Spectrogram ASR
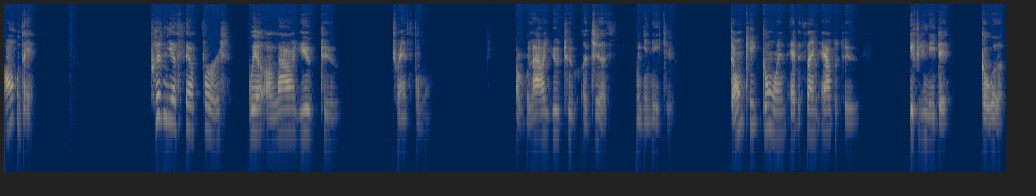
All that. Putting yourself first will allow you to transform. Or allow you to adjust when you need to. Don't keep going at the same altitude if you need to go up.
